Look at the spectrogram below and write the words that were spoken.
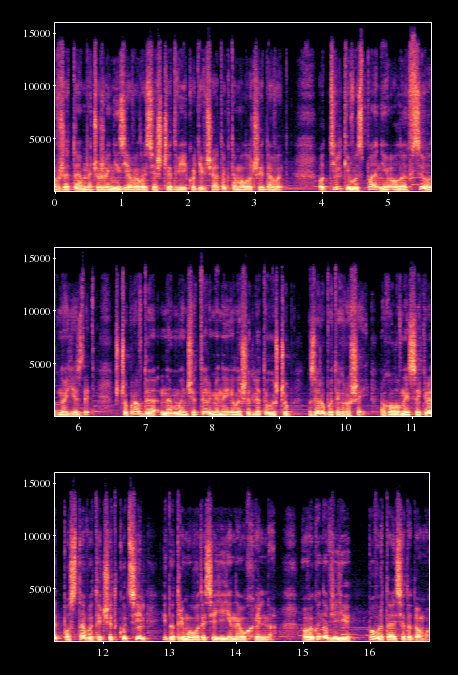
Вже там на чужині з'явилося ще двійко дівчаток та молодший Давид. От тільки в Іспанії Олег все одно їздить. Щоправда, на менші терміни і лише для того, щоб заробити грошей. Головний секрет поставити чітку ціль і дотримуватися її неухильно. Виконав її, повертайся додому.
